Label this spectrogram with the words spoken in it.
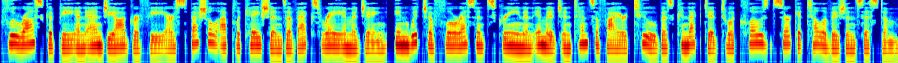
Fluoroscopy and angiography are special applications of X-ray imaging, in which a fluorescent screen and image intensifier tube is connected to a closed-circuit television system.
